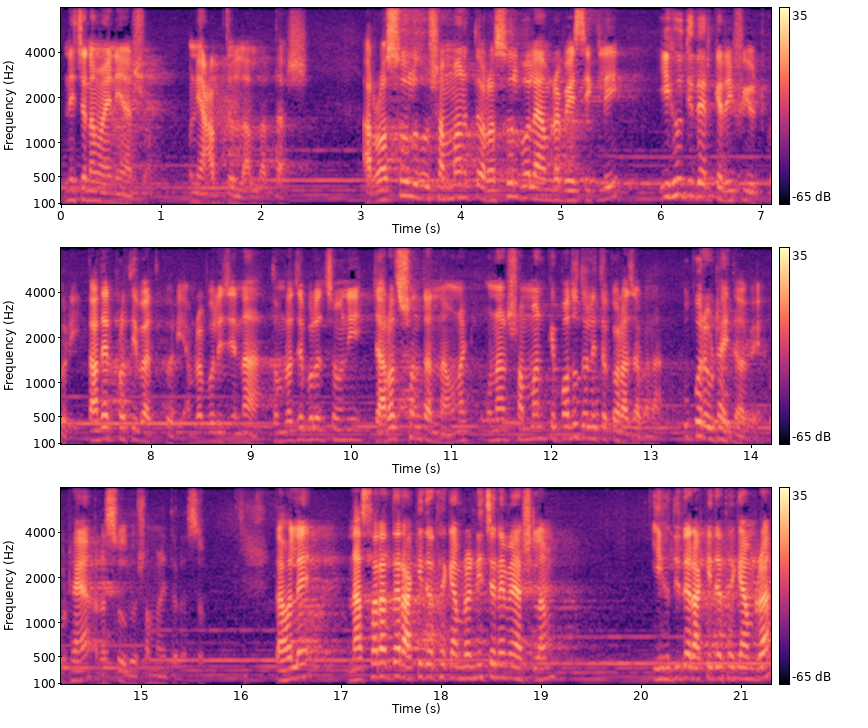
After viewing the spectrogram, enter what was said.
নিচে নামায় নিয়ে আসো। উনি আবদুল্লাহ, আল্লাহর দাস। আর রসুল হু সম্মানিত রসুল বলে আমরা বেসিকলি ইহুদিদেরকে রিফিউট করি তাদের প্রতিবাদ করি। আমরা বলি যে না তোমরা যে বলেছ উনি জারদ সন্তান না ওনাকে ওনার সম্মানকে পদদলিত করা যাবে না। উপরে উঠাইতে হবে উঠায় রসুল ও সম্মানিত রসুল। তাহলে নাসারাদের আকিদা থেকে আমরা নিচে নেমে আসলাম। ইহুদিদের আকিদা থেকে আমরা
